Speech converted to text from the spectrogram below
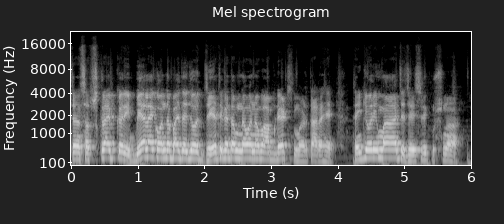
ચેનલ સબસ્ક્રાઇબ કરી બે લાઇકોન દબાઈ દેજો, જેથી કરીને તમને નવા નવા અપડેટ્સ મળતા રહે. થેન્ક યુ વેરી મચ જય શ્રી કૃષ્ણ.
